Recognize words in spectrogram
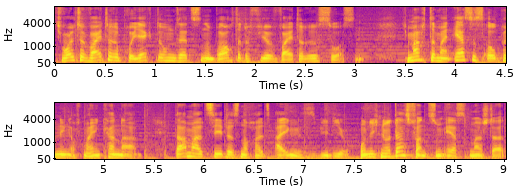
Ich wollte weitere Projekte umsetzen und brauchte dafür weitere Ressourcen. Ich machte mein erstes Opening auf meinem Kanal. Damals zählte es noch als eigenes Video. Und nicht nur das fand zum ersten Mal statt.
